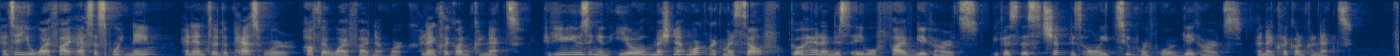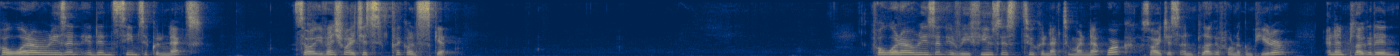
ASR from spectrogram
Enter your Wi-Fi access point name and enter the password of that Wi-Fi network and then click on connect. If you're using an Eero mesh network like myself, go ahead and disable 5 GHz because this chip is only 2.4 GHz and then click on connect. For whatever reason, it didn't seem to connect. So eventually I just click on skip. For whatever reason, it refuses to connect to my network. So I just unplug it from the computer and then plug it in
